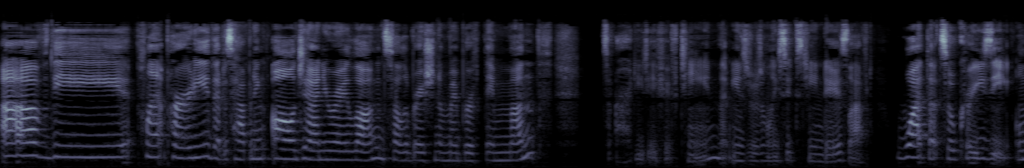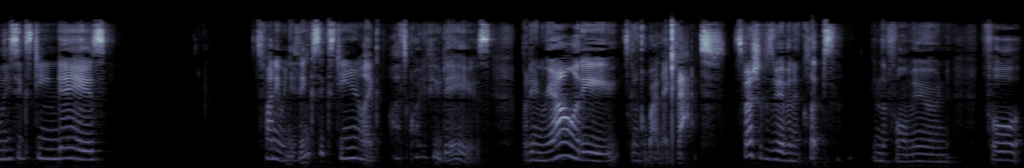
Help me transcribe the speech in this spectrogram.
of the plant party that is happening all January long in celebration of my birthday month. It's already day 15. That means there's only 16 days left. What? That's so crazy. Only 16 days. It's funny when you think 16, you're like, oh, it's quite a few days. But in reality, it's going to go by like that, especially because we have an eclipse in the full moon, full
